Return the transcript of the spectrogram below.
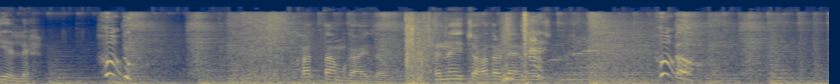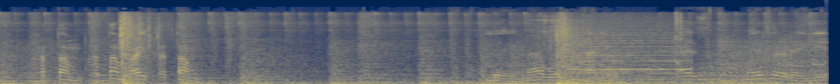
ये ले। खत्म गाय जाओ इतने ज़्यादा डैमेज खत्म खत्म, भाई, खत्म। ले, मैं बोल मेरे से रहेंगे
